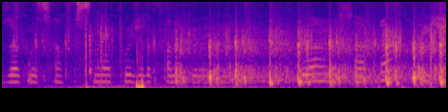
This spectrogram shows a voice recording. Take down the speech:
Uzak mesafe sniper'cılık bana göre değil. Uzak mesafeler kolay iş.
